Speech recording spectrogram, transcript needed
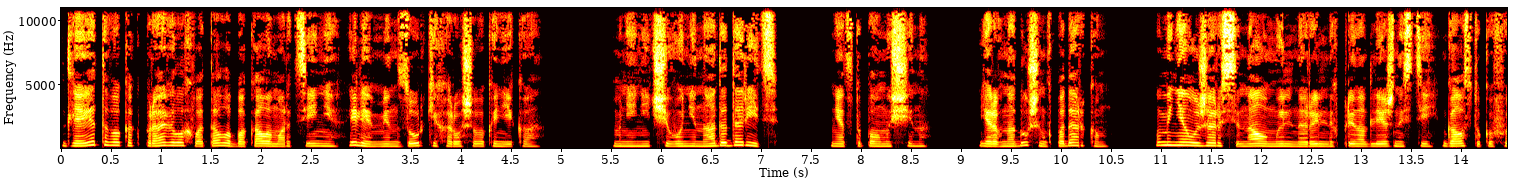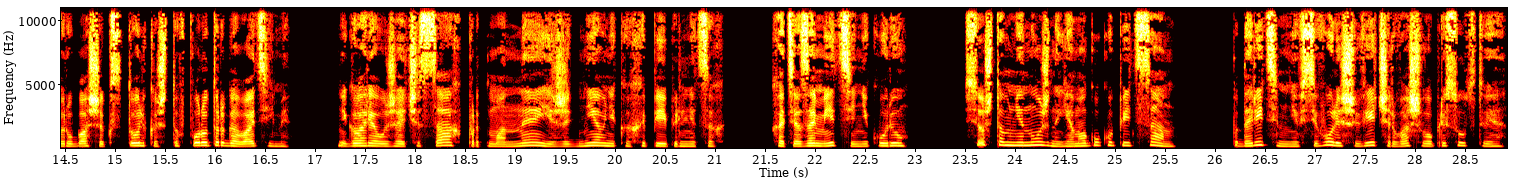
Для этого, как правило, хватало бокала мартини или мензурки хорошего коньяка. «Мне ничего не надо дарить», — не отступал мужчина. «Я равнодушен к подаркам. У меня уже арсенал мыльно-рыльных принадлежностей, галстуков и рубашек столько, что впору торговать ими. Не говоря уже о часах, портмоне, ежедневниках и пепельницах. Хотя, заметьте, не курю. Все, что мне нужно, я могу купить сам. Подарите мне всего лишь вечер вашего присутствия.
